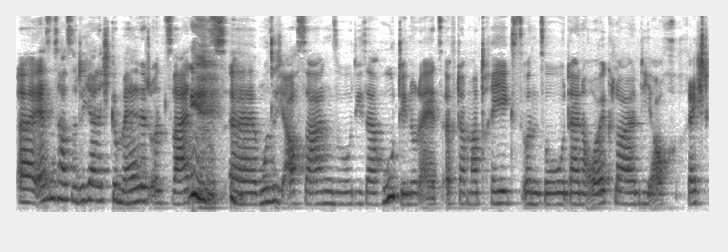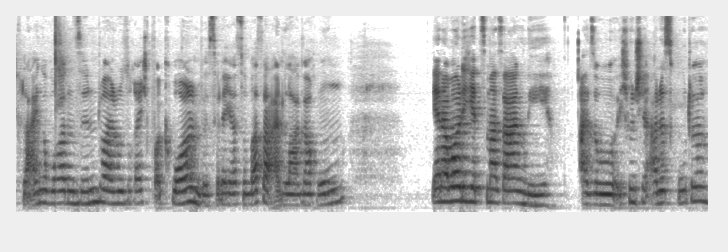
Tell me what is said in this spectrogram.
Äh, erstens hast du dich ja nicht gemeldet und zweitens äh, muss ich auch sagen, so dieser Hut, den du da jetzt öfter mal trägst und so deine Äuglein, die auch recht klein geworden sind, weil du so recht verquollen bist, vielleicht hast du Wassereinlagerungen. Ja, da wollte ich jetzt mal sagen, nee. Also ich wünsche dir alles Gute,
